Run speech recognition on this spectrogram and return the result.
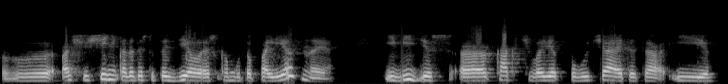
ощущение, когда ты что-то делаешь кому-то полезное, и видишь, э, как человек получает это и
